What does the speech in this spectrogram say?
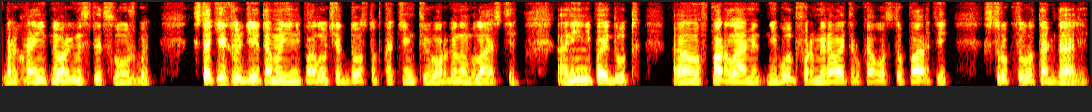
правоохранительные органы спецслужбы. Из таких людей там они не получат доступ к каким-то органам власти. Они не пойдут э, в парламент, не будут формировать руководство партий, структуру и так далее.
